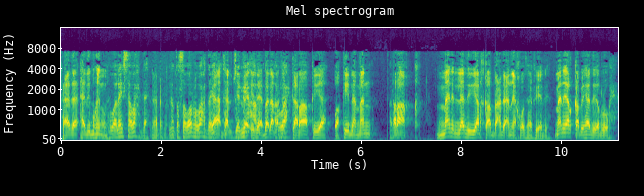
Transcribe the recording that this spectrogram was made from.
فهذا هذه مهمة. هو ليس وحده. لا لا لا. نتصوره وحده كان- جميع إذا بلغت. التراقية وقيل من راق من الذي يرقى بعد أن يأخذها في يده؟ من يرقى بهذه الروح؟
